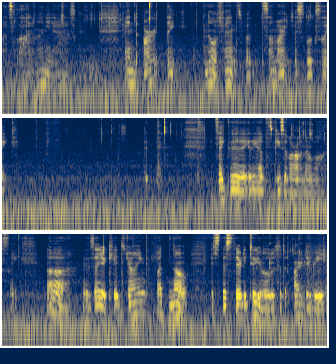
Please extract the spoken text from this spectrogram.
that's a lot of money to ask. And art, like, no offense, but some art just looks like it, it's like they, they have this piece of art on their walls, like Oh, is that your kid's drawing? What? No. It's this 32 year old with an art degree.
